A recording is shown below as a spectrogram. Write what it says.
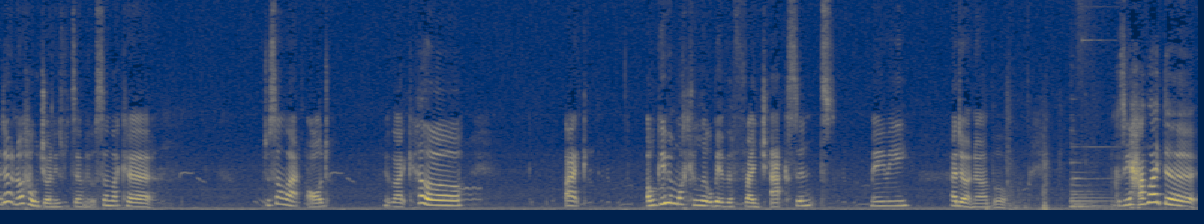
I don't know how Johnny's would sound. It would sound like a just sound like odd. You're like hello, like I'll give him like a little bit of a French accent, maybe. I don't know, but because you have like the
